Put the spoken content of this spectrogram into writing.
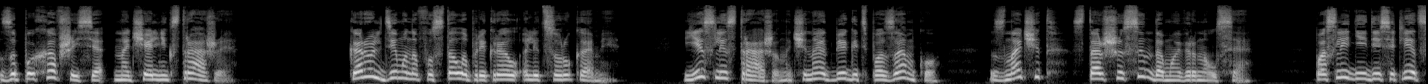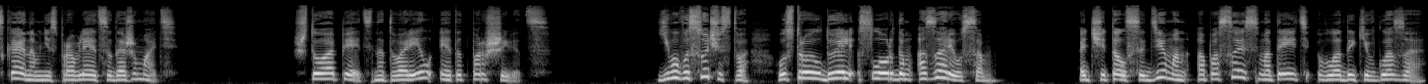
запыхавшийся начальник стражи. Король демонов устало прикрыл лицо руками. Если стража начинает бегать по замку, значит, старший сын домой вернулся. Последние десять лет с Каином не справляется даже мать. Что опять натворил этот паршивец? Его высочество устроил дуэль с лордом Азариусом. Отчитался демон, опасаясь смотреть владыке в глаза.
